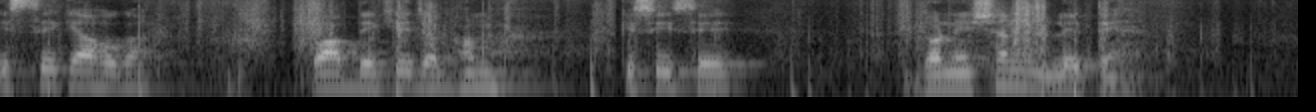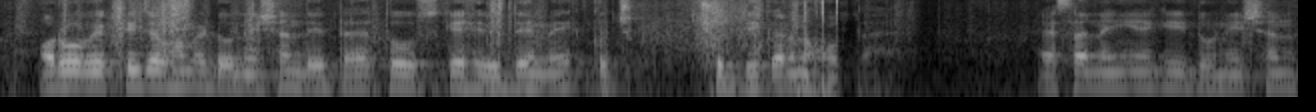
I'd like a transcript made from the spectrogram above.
इससे क्या होगा? तो आप देखिए, जब हम किसी से डोनेशन लेते हैं और वो व्यक्ति जब हमें डोनेशन देता है तो उसके हृदय में कुछ शुद्धिकरण होता है। ऐसा नहीं है कि डोनेशन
